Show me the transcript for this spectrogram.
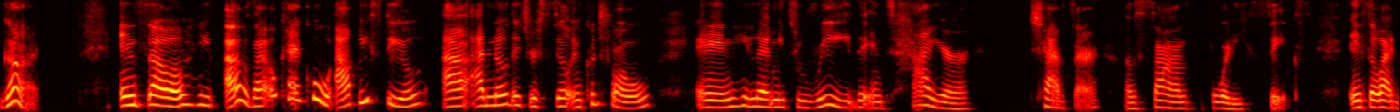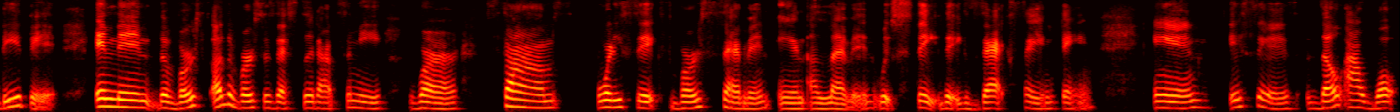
God. And so he, I was like, okay, cool. I'll be still. I, I know that you're still in control. And he led me to read the entire chapter of Psalms 46. And so I did that. And then the verse, other verses that stood out to me were Psalms 46, verse 7 and 11, which state the exact same thing. And it says, Though I walk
